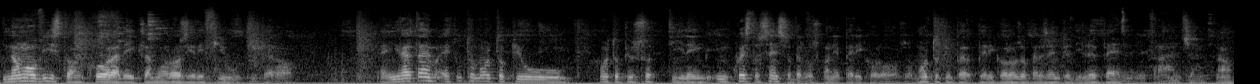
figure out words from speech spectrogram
non ho visto ancora dei clamorosi rifiuti però, eh, in realtà è, tutto molto più, molto più sottile, in, in, questo senso Berlusconi è pericoloso, molto più per, pericoloso per esempio di Le Pen in Francia, no?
